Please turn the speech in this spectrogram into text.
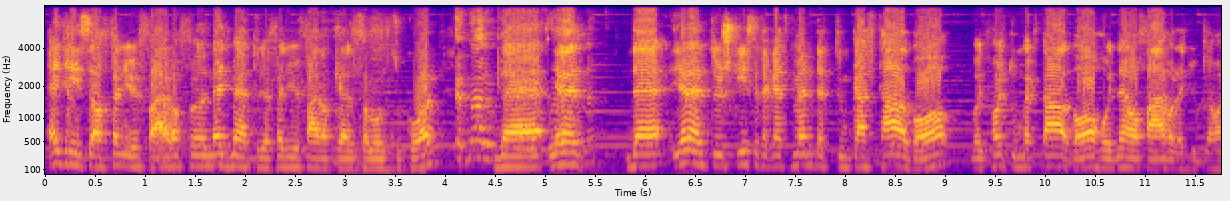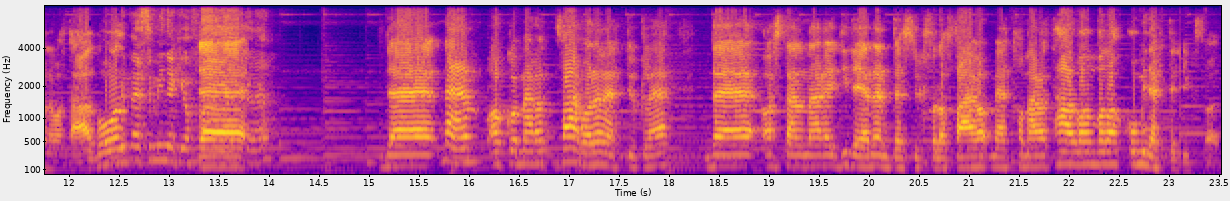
egy része a fenyőfára fölmegy, mert hogy a fenyőfára kell szaloncukor, De így jelen- lett. de jelentős készleteket mentettünk át tálba, vagy hagytunk meg tálba, hogy ne a fára legyük le, hanem a De tálból. persze mindenki a De- fára le. De nem, akkor már a fáról nem ettük le, de aztán már egy ideje nem tesszük fel a fára, mert ha már a tálban van, akkor minek tegyük fel?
